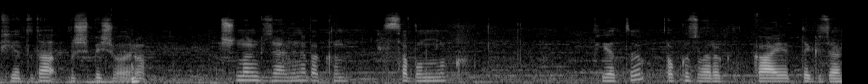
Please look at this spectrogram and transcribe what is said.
Fiyatı da 65 euro. Şunların güzelliğine bakın. Sabunluk. Fiyatı 9 euro. Gayet de güzel.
